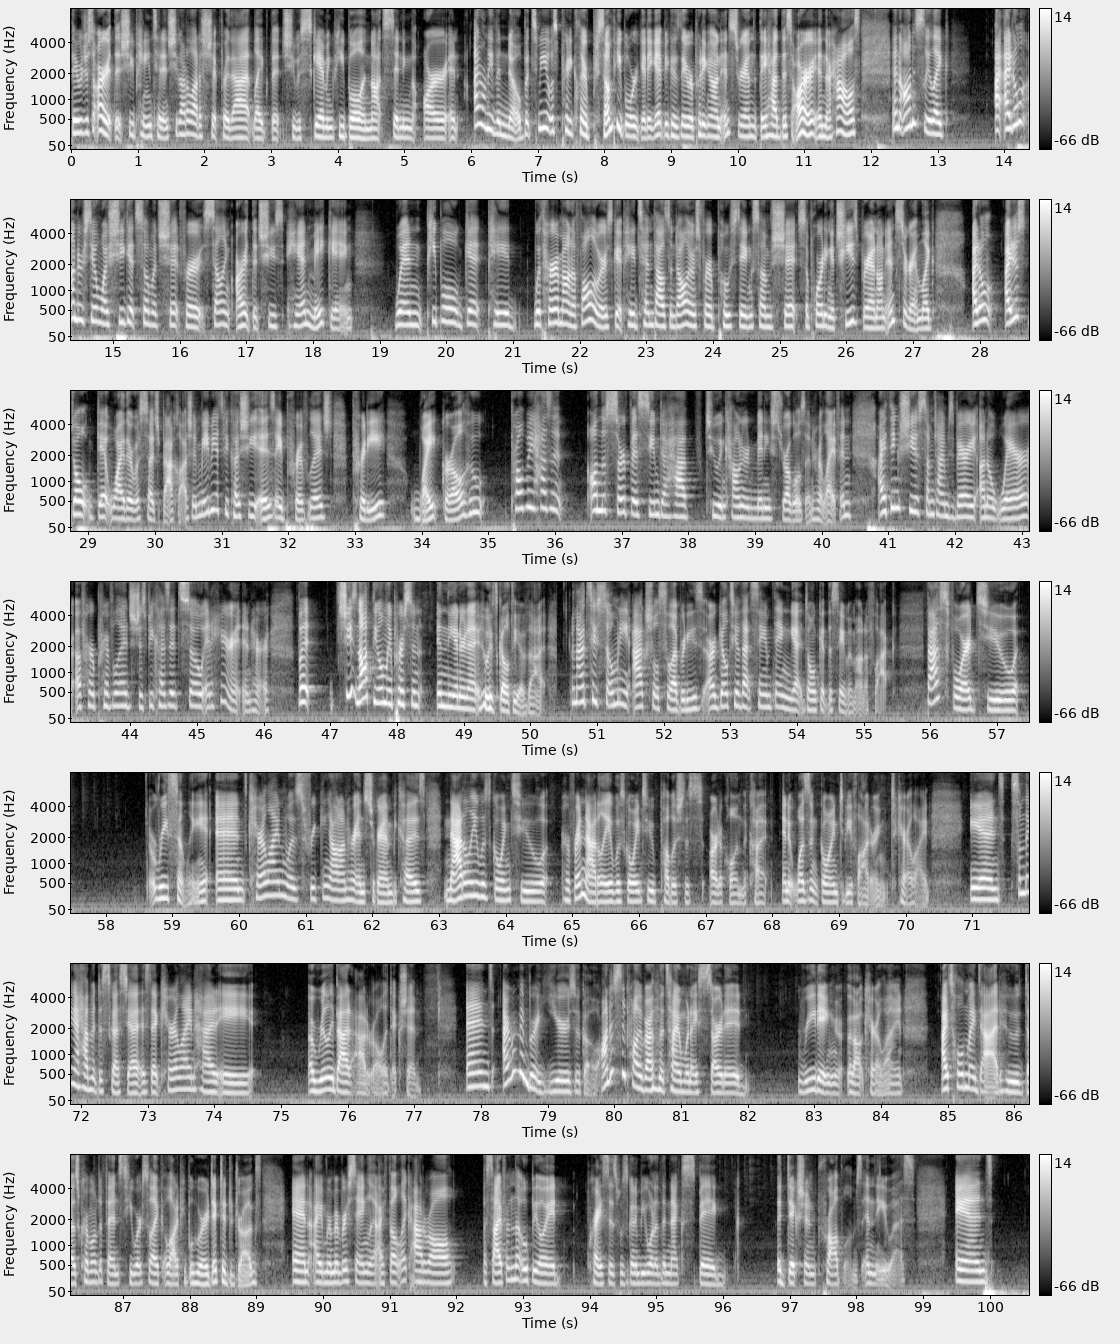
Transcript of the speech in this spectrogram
they were just art that she painted and she got a lot of shit for that like that she was scamming people and not sending the art and I don't even know but to me it was pretty clear some people were getting it because they were putting on Instagram that they had this art in their house and honestly like I, I don't understand why she gets so much shit for selling art that she's hand making when people get paid with her amount of followers get paid $10,000 for posting some shit supporting a cheese brand on Instagram. Like I don't I just don't get why there was such backlash. And maybe it's because she is a privileged, pretty white girl who probably hasn't on the surface seemed to have to encountered many struggles in her life. And I think she is sometimes very unaware of her privilege just because it's so inherent in her. But she's not the only person in the internet who is guilty of that. And I'd say so many actual celebrities are guilty of that same thing, yet don't get the same amount of flack. Fast forward to recently, and Caroline was freaking out on her Instagram because Natalie was going to, her friend Natalie was going to publish this article in The Cut, and it wasn't going to be flattering to Caroline. And something I haven't discussed yet is that Caroline had a a really bad Adderall addiction. And I remember years ago, honestly, probably around the time when I started reading about Caroline, I told my dad, who does criminal defense, he works with like a lot of people who are addicted to drugs. And I remember saying that I felt like Adderall, aside from the opioid crisis, was going to be one of the next big addiction problems in the US. And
